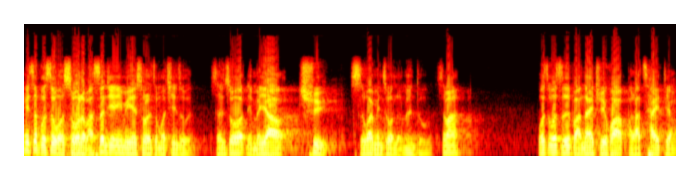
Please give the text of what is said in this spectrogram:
因为这不是我说的吧？圣经里面说的这么清楚，神说你们要去使外面做的门徒，是吗？我我只是把那一句话把它拆掉，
